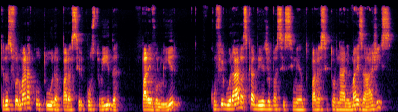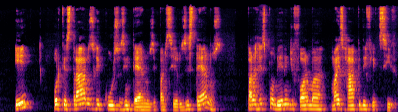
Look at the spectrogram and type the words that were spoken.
transformar a cultura para ser construída para evoluir, configurar as cadeias de abastecimento para se tornarem mais ágeis e orquestrar os recursos internos e parceiros externos para responderem de forma mais rápida e flexível.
